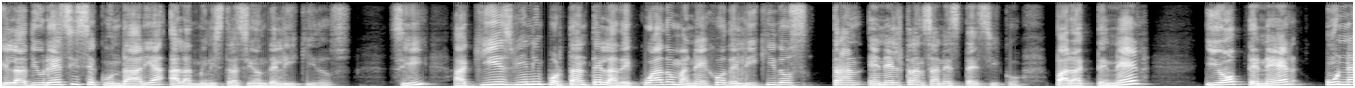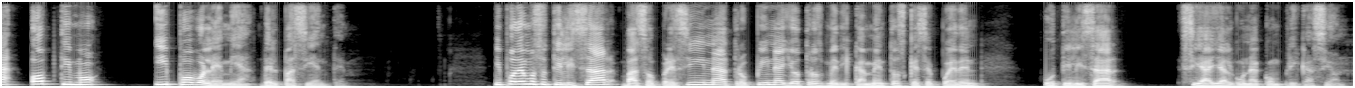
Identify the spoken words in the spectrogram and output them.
y la diuresis secundaria a la administración de líquidos. ¿Sí? Aquí es bien importante el adecuado manejo de líquidos en el transanestésico para tener y obtener una óptima hipovolemia del paciente. Y podemos utilizar vasopresina, atropina y otros medicamentos que se pueden utilizar si hay alguna complicación.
